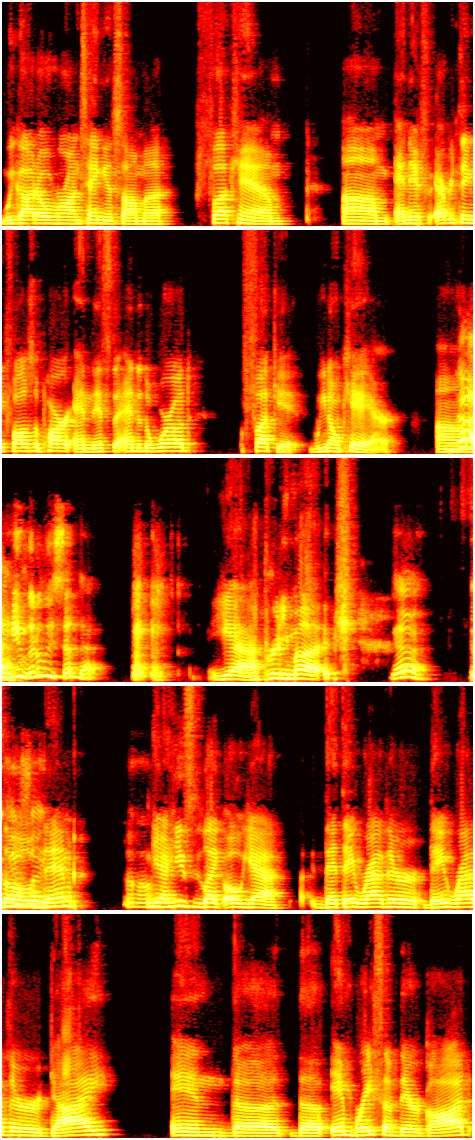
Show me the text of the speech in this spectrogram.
we got over on tengen sama fuck him. Um and if everything falls apart and it's the end of the world fuck it we don't care um yeah he literally said that yeah pretty much yeah so like, them uh-huh. yeah he's like oh yeah that they rather they rather die in the the embrace of their god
